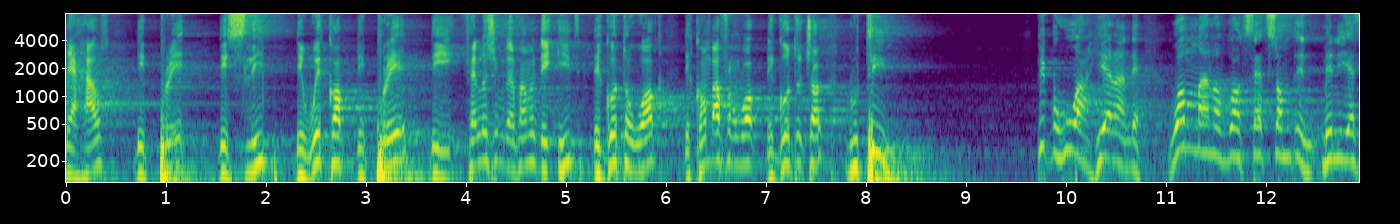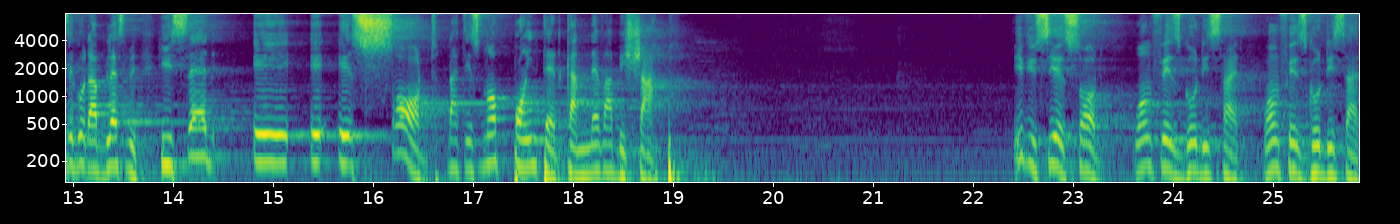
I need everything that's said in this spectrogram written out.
their house, they pray, they sleep, they wake up, they pray, they fellowship with their family, they eat, they go to work, they come back from work, they go to church. Routine. People who are here and there. One man of God said something many years ago that blessed me. He said, a, a, a sword that is not pointed can never be sharp. If you see a sword, one face go this side, one face go this side,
